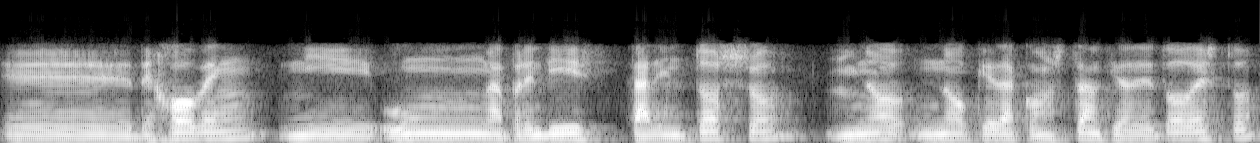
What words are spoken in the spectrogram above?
eh, de joven, ni un aprendiz talentoso, no queda constancia de todo esto.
